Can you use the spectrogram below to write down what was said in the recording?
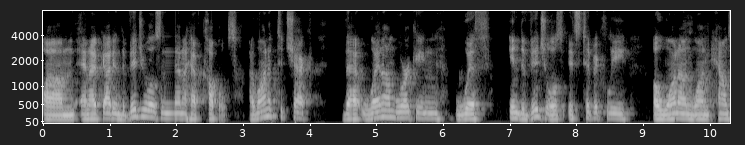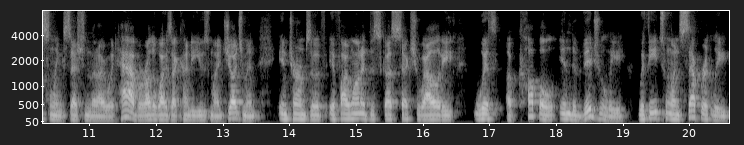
Um, and I've got individuals and then I have couples. I wanted to check that when I'm working with individuals, it's typically a one-on-one counseling session that I would have, or otherwise I kind of use my judgment in terms of if I want to discuss sexuality with a couple individually, with each one separately,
